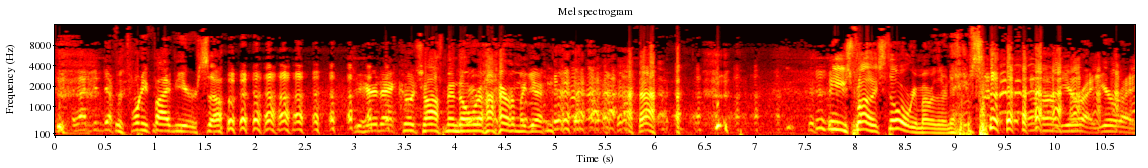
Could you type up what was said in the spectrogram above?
And I did that for 25 years, so. Did you hear that, Coach Hoffman? Don't rehire him again. you probably still remember their names. Uh, you're right. You're right.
